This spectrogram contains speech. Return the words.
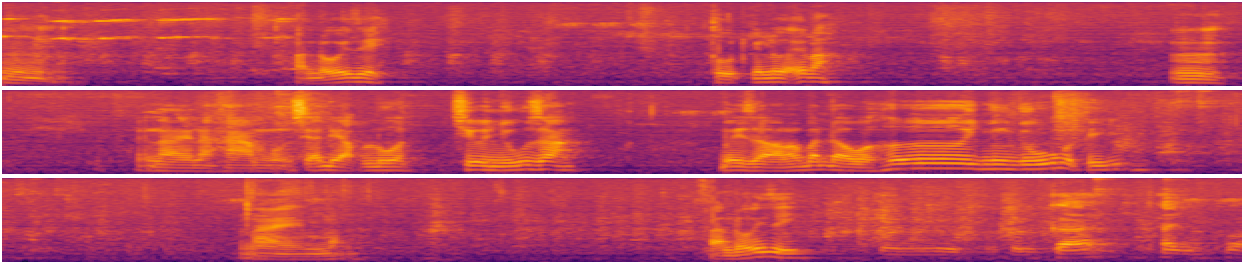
ừ. phản đối gì? Thụt cái lưỡi vào. Ừ. cái này là hàm cũng sẽ đẹp luôn. Chưa nhú răng. Bây giờ nó bắt đầu hơi nhú nhú một tí. Này phản đối gì? Cái thanh quá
